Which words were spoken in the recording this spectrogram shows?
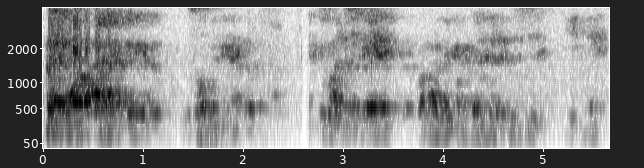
than what I have given to so many others. Thank you once again for having attended this evening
